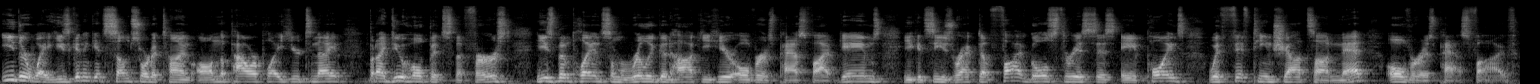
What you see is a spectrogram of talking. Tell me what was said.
Either way, he's going to get some sort of time on the power play here tonight, but I do hope it's the first. He's been playing some really good hockey here over his past five games. You can see he's racked up five goals, three assists, eight points, with 15 shots on net over his past five.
